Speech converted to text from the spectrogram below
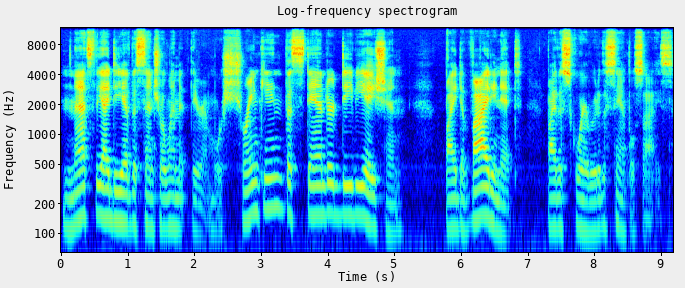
And that's the idea of the central limit theorem. We're shrinking the standard deviation by dividing it by the square root of the sample size.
